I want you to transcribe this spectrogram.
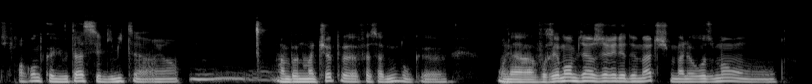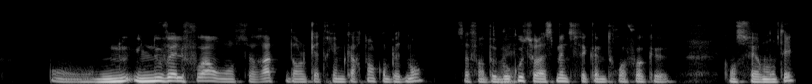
tu te rends compte que Utah, c'est limite un, un bon match-up face à nous. Donc, on a vraiment bien géré les deux matchs. Malheureusement, on, une nouvelle fois, on se rate dans le quatrième carton complètement. Ça fait un peu beaucoup sur la semaine, ça fait quand même trois fois que qu'on se fait remonter.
